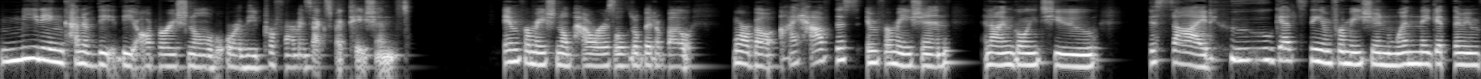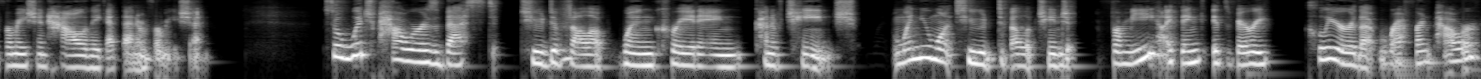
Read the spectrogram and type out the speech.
meeting kind of the, the operational or the performance expectations. Informational power is a little bit about more about I have this information and I'm going to decide who gets the information, when they get the information, how they get that information. So, which power is best to develop when creating kind of change? When you want to develop change, for me, I think it's very clear that referent power,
